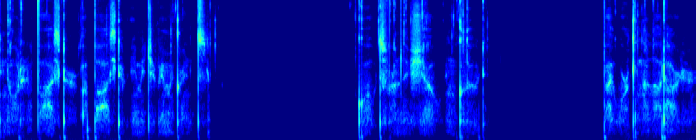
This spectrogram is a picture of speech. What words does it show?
in order to foster a positive image of immigrants. Quotes from the show By working a lot harder,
